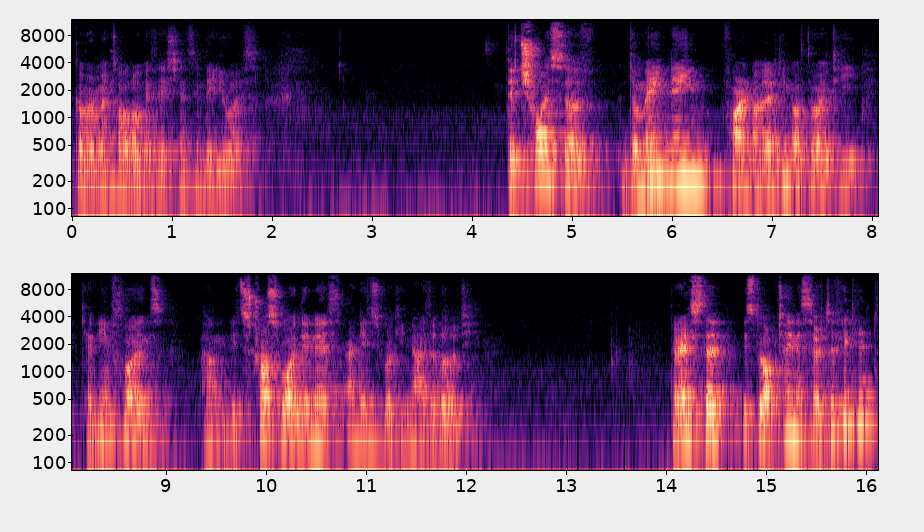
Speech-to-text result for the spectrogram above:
governmental organizations in the US. The choice of domain name for an alerting authority can influence um, its trustworthiness and its recognizability. The next step is to obtain a certificate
